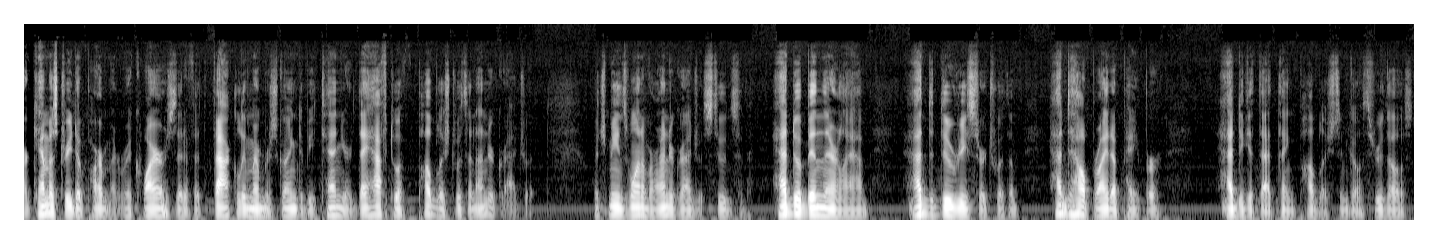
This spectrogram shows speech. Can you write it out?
our chemistry department requires that if a faculty member is going to be tenured, they have to have published with an undergraduate, which means one of our undergraduate students had to have been in their lab, had to do research with them, had to help write a paper, had to get that thing published and go through those.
